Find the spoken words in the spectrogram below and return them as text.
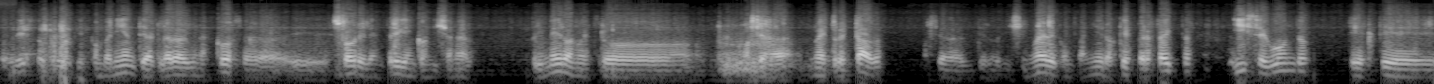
Sobre esto creo que es conveniente aclarar algunas cosas eh, sobre la entrega incondicional. Primero, nuestro, o sea, nuestro Estado, o sea, de los 19 compañeros, que es perfecto, y segundo, este,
